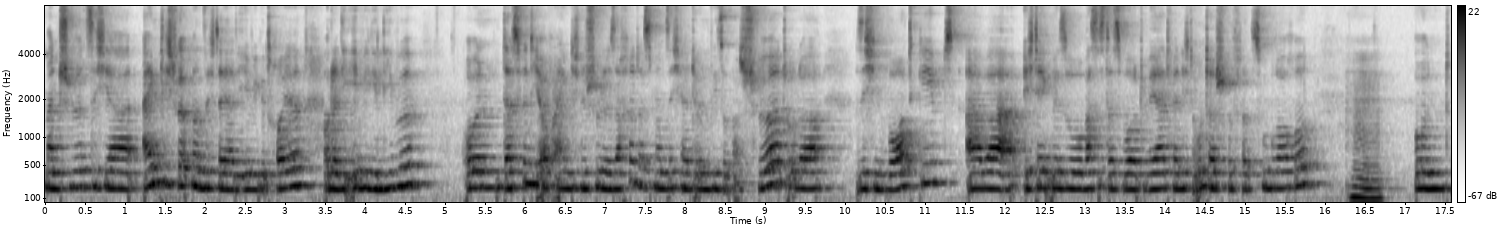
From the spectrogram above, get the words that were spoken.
man schwört sich ja, eigentlich schwört man sich da ja die ewige Treue oder die ewige Liebe. Und das finde ich auch eigentlich eine schöne Sache, dass man sich halt irgendwie sowas schwört oder sich ein Wort gibt, aber ich denke mir so, was ist das Wort wert, wenn ich eine Unterschrift dazu brauche? Hm. Und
